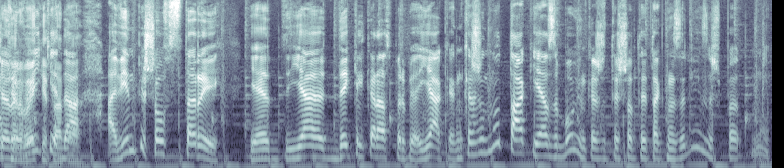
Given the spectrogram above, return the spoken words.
черевики, да, а він пішов в старих. Я, я декілька разів перепитав, як? Він каже, ну так, я забув. Він каже, ти що ти так не залізеш? Ну.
